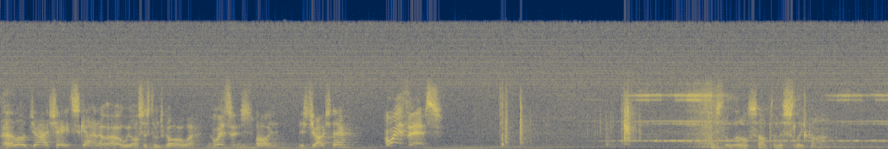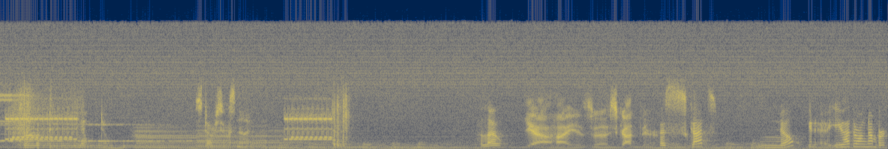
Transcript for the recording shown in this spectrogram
Hello, Josh. Hey, it's Scott. Uh, are we all systems go or what? Who is this? Oh, is Josh there? Who is this? Just a little something to sleep on. No, don't. Star six nine. Hello? Yeah, hi. Is uh, Scott there? Uh, Scott's? No, you, you had the wrong number.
